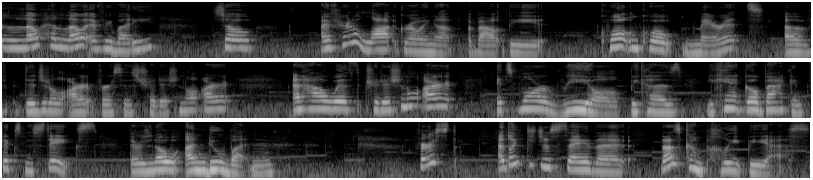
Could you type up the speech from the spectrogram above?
Hello, hello, everybody. So, I've heard a lot growing up about the quote unquote merits of digital art versus traditional art, and how with traditional art, it's more real because you can't go back and fix mistakes. There's no undo button. First, I'd like to just say that that's complete BS.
